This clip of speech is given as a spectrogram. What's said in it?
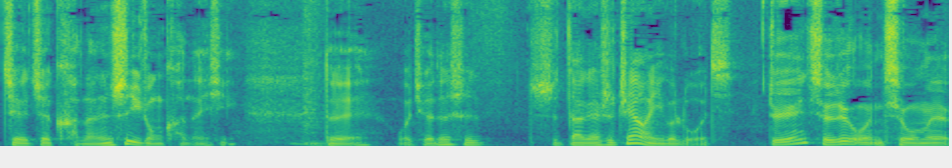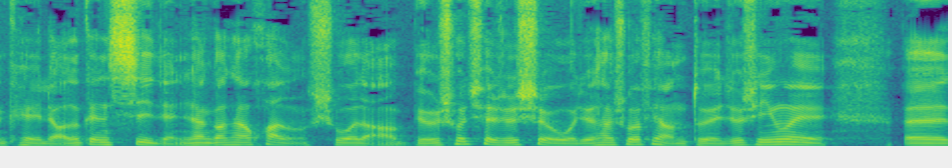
这这可能是一种可能性。对我觉得是是大概是这样一个逻辑。对，因为其实这个问题我们也可以聊得更细一点，就像刚才华总说的啊，比如说确实是，我觉得他说的非常对，就是因为，呃，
